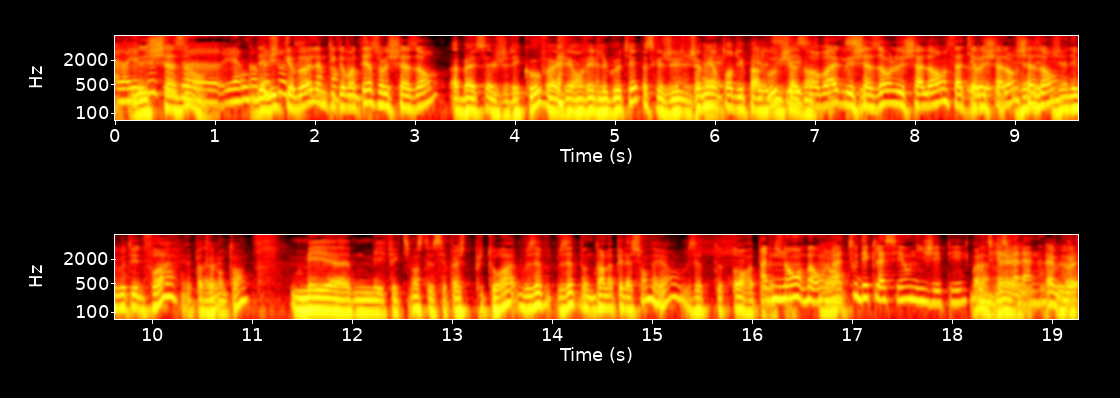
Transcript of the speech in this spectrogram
Alors il y a Le deux choses. chazan. euh, il y a encore deux David très un petit commentaire sur le chazan Ah ben ça, je découvre, j'ai envie de le goûter parce que j'ai jamais entendu parler Et vous, du chazan. Le chazan, le chaland, ça attire le chaland, le chazan J'en ai goûté une fois, il n'y a pas très longtemps. Mais, euh, mais effectivement, c'était un cépage plutôt rare. Vous, avez- vous êtes dans, dans l'appellation d'ailleurs Vous êtes hors Ah appellation non, bah, on Non. a tout déclassé en IGP, Voilà. Côte Cascalane. Eh, mais voilà,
